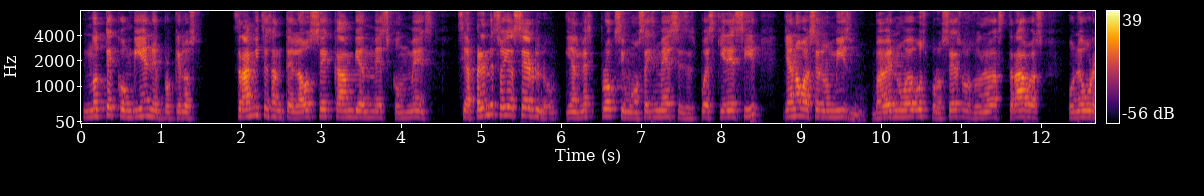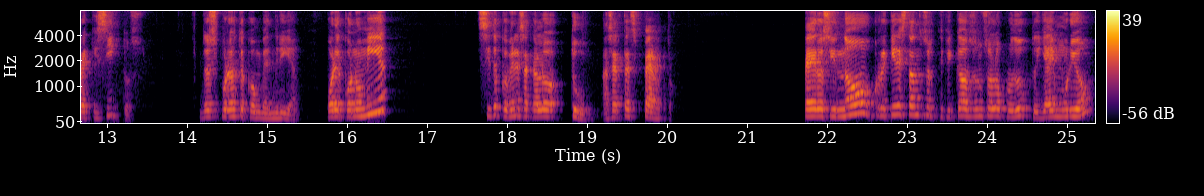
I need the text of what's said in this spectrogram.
no te conviene porque los trámites ante la OC cambian mes con mes. Si aprendes hoy a hacerlo y al mes próximo o seis meses después quieres ir, ya no va a ser lo mismo. Va a haber nuevos procesos o nuevas trabas o nuevos requisitos. Entonces por eso te convendría. Por economía, sí te conviene sacarlo tú, hacerte experto. Pero si no requieres tantos certificados de un solo producto y ya ahí murió,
